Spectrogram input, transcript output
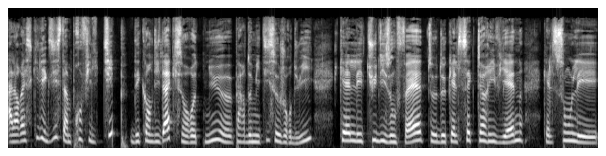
Alors, est-ce qu'il existe un profil type des candidats qui sont retenus euh, par Domitis aujourd'hui? Quelle étude ils ont faite? De quel secteur ils viennent? Quelles sont les,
